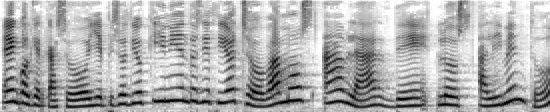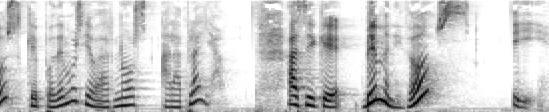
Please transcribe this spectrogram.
En cualquier caso, hoy episodio 518 vamos a hablar de los alimentos que podemos llevarnos a la playa. Así que, bienvenidos y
